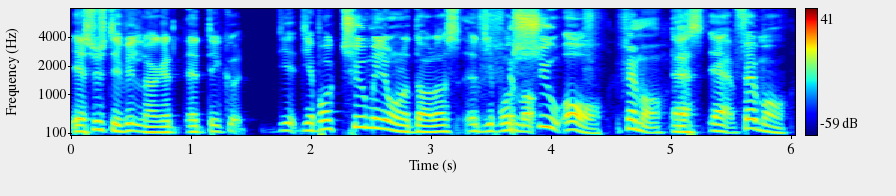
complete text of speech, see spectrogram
Jeg synes, det er vildt nok, at, at det, de, de har brugt 20 millioner dollars. De har brugt Fem år. syv år. Fem år. Ja. Altså, ja, fem år.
